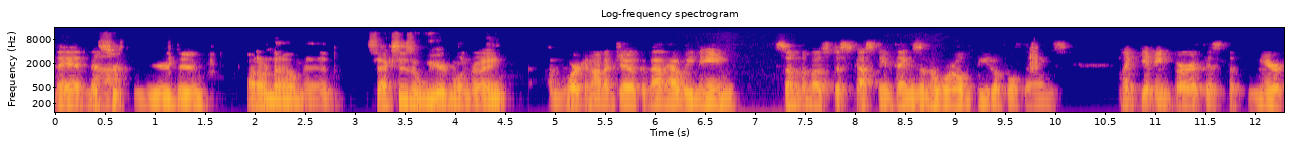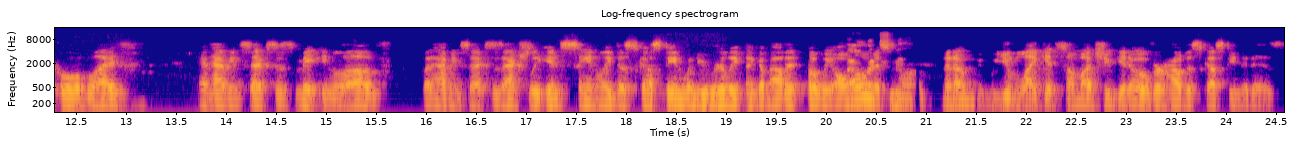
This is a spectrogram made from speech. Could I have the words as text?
they had That's not. just weird, dude. I don't know, man. Sex is a weird one, right? I'm working on a joke about how we name some of the most disgusting things in the world beautiful things. Like giving birth is the miracle of life, and having sex is making love. But having sex is actually insanely disgusting when you really think about it. But we all no, love it's it. not. No, no, you like it so much you get over how disgusting it is.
